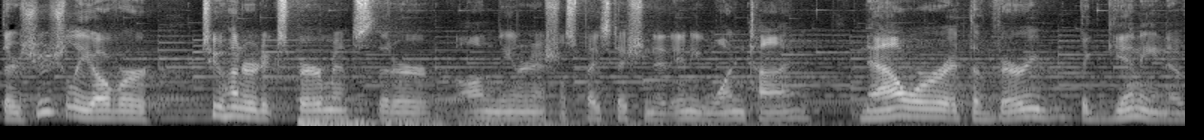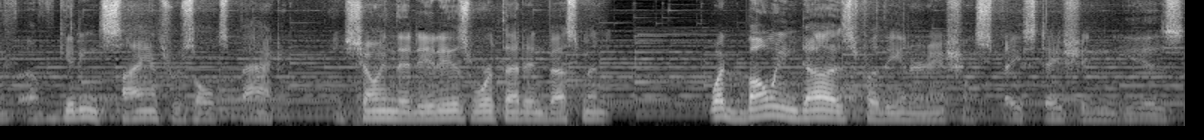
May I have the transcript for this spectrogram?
There's usually over 200 experiments that are on the International Space Station at any one time. Now we're at the very beginning of, of getting science results back and showing that it is worth that investment. What Boeing does for the International Space Station is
